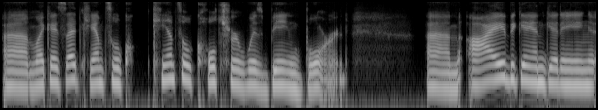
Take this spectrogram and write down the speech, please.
Um, like I said, cancel cancel culture was being born. Um, I began getting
